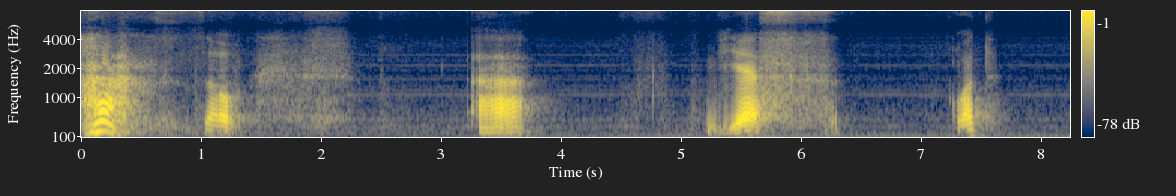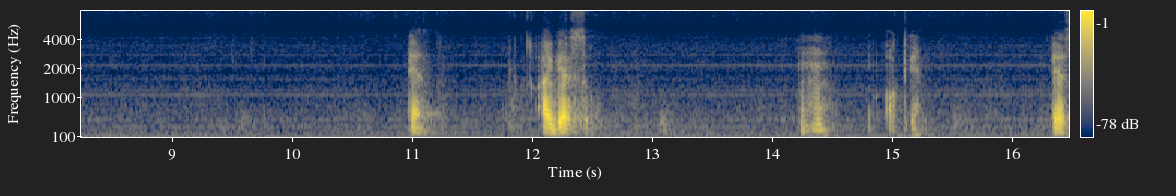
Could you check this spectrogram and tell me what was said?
so, uh, yes. What? Yeah, I guess so. Mm-hmm. Okay. Yes.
